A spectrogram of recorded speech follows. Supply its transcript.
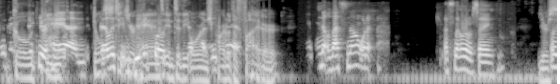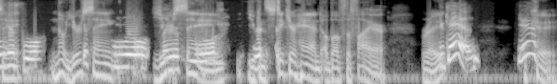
Don't go stick your in- hand Don't stick your really hand into the orange part of the fire. no that's not what I, that's not what I'm saying You're oh, saying you're a fool no. You're, You're saying Fool. No, you're a saying you You're- can stick your hand above the fire, right? You can. Yeah. Okay.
